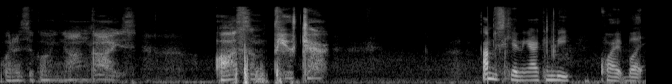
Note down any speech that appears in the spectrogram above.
What is going on, guys? Awesome future. I'm just kidding. I can be quiet, but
